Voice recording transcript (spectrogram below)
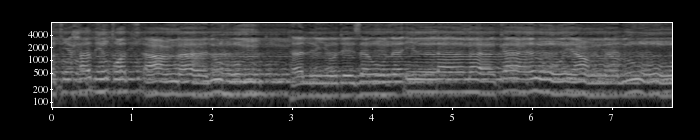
الآخرة حبطت أعمالهم هل يجزون إلا ما كانوا يعملون.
